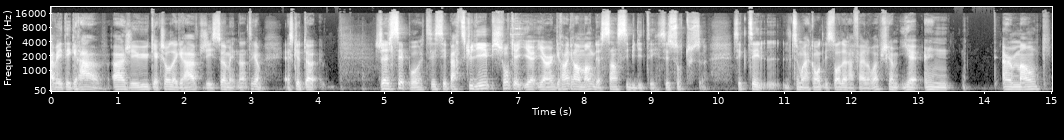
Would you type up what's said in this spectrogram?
avait été grave. Ah, j'ai eu quelque chose de grave, puis j'ai ça maintenant. Tu comme, est-ce que tu Je le sais pas. C'est particulier. Puis je trouve qu'il y, a- un grand, grand manque de sensibilité. C'est surtout ça. C'est que tu me racontes l'histoire de Raphaël Roy. Puis je suis comme, il y a un manque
